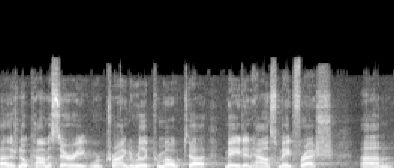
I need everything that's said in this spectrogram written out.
uh, there's no commissary. We're trying to really promote uh, made in-house, made fresh. Um,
